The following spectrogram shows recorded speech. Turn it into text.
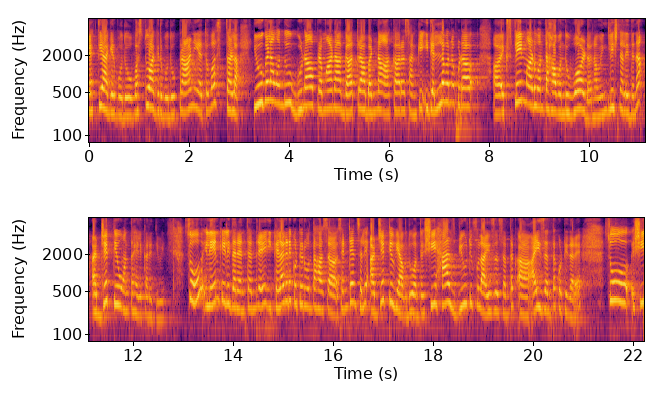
ವ್ಯಕ್ತಿ ಆಗಿರ್ಬೋದು, ವಸ್ತು ಆಗಿರ್ಬೋದು, ಪ್ರಾಣಿ ಅಥವಾ ಸ್ಥಳ. ಇವುಗಳ ಒಂದು ಗುಣ, ಪ್ರಮಾಣ, ಗಾತ್ರ, ಬಣ್ಣ, ಆಕಾರ, ಸಂಖ್ಯೆ, ಇದೆಲ್ಲವನ್ನು ಕೂಡ ಎಕ್ಸ್ಪ್ಲೇನ್ ಮಾಡುವಂತಹ ಒಂದು ವರ್ಡ್ ನಾವು ಇಂಗ್ಲೀಷ್ನಲ್ಲಿ ಇದನ್ನು ಅಡ್ಜೆಕ್ಟಿವ್ ಅಂತ ಹೇಳಿ ಕರಿತೀವಿ. ಸೊ ಇಲ್ಲಿ ಏನು ಕೇಳಿದ್ದಾರೆ ಅಂತಂದರೆ, ಈ ಕೆಳಗಡೆ ಕೊಟ್ಟಿರುವಂತಹ ಸ ಸೆಂಟೆನ್ಸಲ್ಲಿ ಅಡ್ಜೆಕ್ಟಿವ್ ಯಾವುದು ಅಂತ ಶಿ ಹ್ಯಾಸ್ ಬ್ಯೂಟಿಫುಲ್ ಐಸಸ್ ಅಂತ ಐಸ್ ಅಂತ ಕೊಟ್ಟಿದ್ದಾರೆ. So she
